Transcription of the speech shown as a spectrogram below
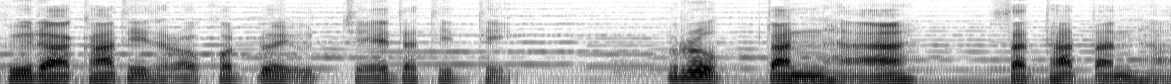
คือราคาที่สรคตด้วยอุเฉตทิฏฐิ รูปตัณหา สัทธตัณหา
